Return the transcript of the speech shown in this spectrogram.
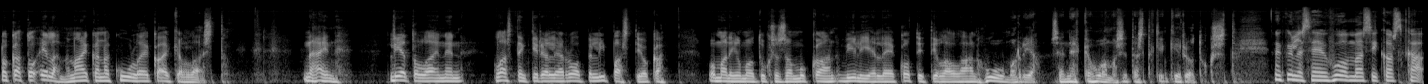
no kato, elämän aikana kuulee kaikenlaista. Näin lietolainen lastenkirjailija Roope Lipasti, joka oman ilmoituksensa mukaan viljelee kotitilallaan huumoria. Sen ehkä huomasi tästäkin kirjoituksesta. No kyllä se huomasi, koska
